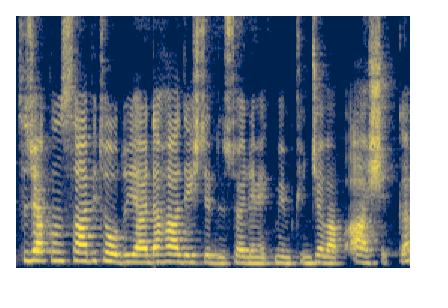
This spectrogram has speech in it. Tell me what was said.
Sıcaklığın sabit olduğu yerde hal değiştirdiğini söylemek mümkün. Cevap A şıkkı.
